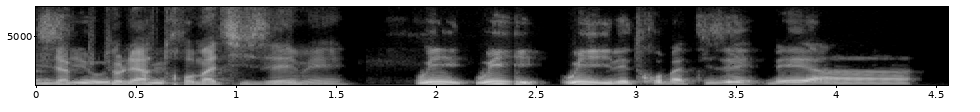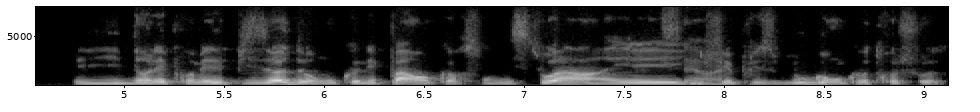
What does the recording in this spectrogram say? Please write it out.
Il a si, plutôt l'air traumatisé, mais. Oui, oui, oui, il est traumatisé, mais euh, il- dans les premiers épisodes, on ne connaît pas encore son histoire et il vrai. fait plus bougon qu'autre chose.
